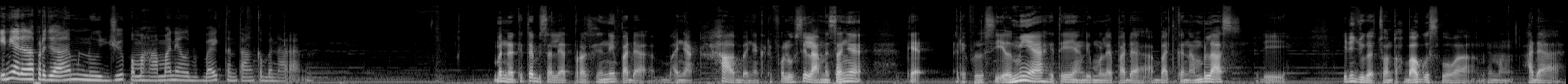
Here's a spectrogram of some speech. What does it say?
Ini adalah perjalanan menuju pemahaman yang lebih baik tentang kebenaran benar kita bisa lihat proses ini pada banyak hal, banyak revolusi lah. Misalnya kayak revolusi ilmiah gitu ya yang dimulai pada abad ke-16. Jadi ini juga contoh bagus bahwa memang ada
